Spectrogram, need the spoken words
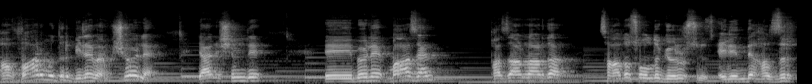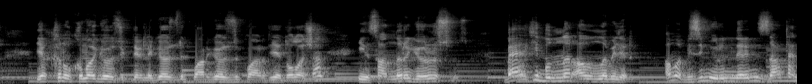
Ha var mıdır bilemem. Şöyle yani şimdi e, böyle bazen pazarlarda sağda solda görürsünüz. Elinde hazır yakın okuma gözlükleriyle gözlük var gözlük var diye dolaşan insanları görürsünüz. Belki bunlar alınabilir. Ama bizim ürünlerimiz zaten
